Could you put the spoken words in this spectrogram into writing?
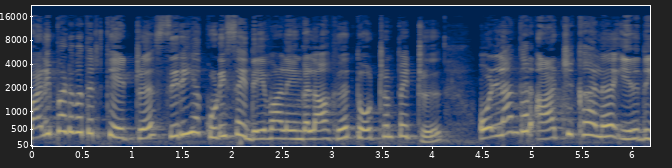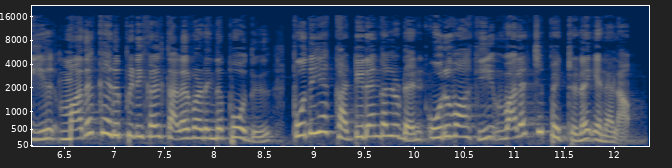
வழிபடுவதற்கேற்ற சிறிய குடிசை தேவாலயங்களாக தோற்றம் பெற்று ஒல்லாந்தர் ஆட்சிக்கால இறுதியில் மத கெடுப்பிடிகள் தளர்வடைந்த போது புதிய கட்டிடங்களுடன் உருவாகி வளர்ச்சி பெற்றன எனலாம்.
